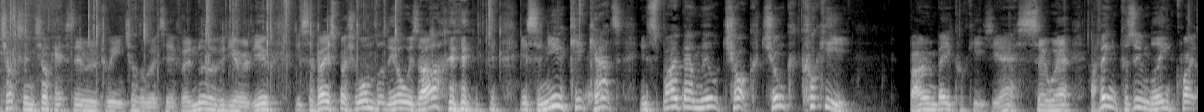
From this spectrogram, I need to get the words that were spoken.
Right, Chucks and Chuckettes in between Chucklebirds here for another video review. It's a very special one, but they always are. it's a new Kit Kat inspired by Milk Choc Chunk Cookie. Byron Bay cookies, yes. So uh, I think presumably quite,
